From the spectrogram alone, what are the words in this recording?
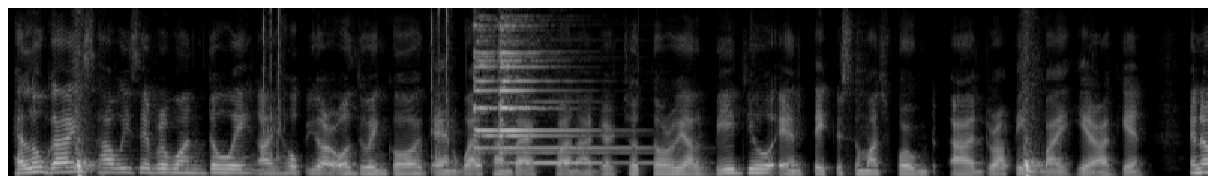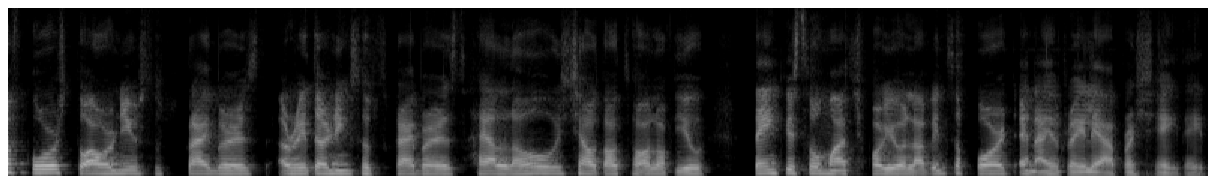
Hello guys, how is everyone doing? I hope you are all doing good and welcome back to another tutorial video and thank you so much for uh, dropping by here again. And of course, to our new subscribers, returning subscribers, hello, shout out to all of you. Thank you so much for your love and support and I really appreciate it.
